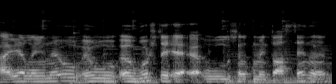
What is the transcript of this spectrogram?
a Helena, eu, eu, eu gostei, é, é, o Luciano comentou a cena, né?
